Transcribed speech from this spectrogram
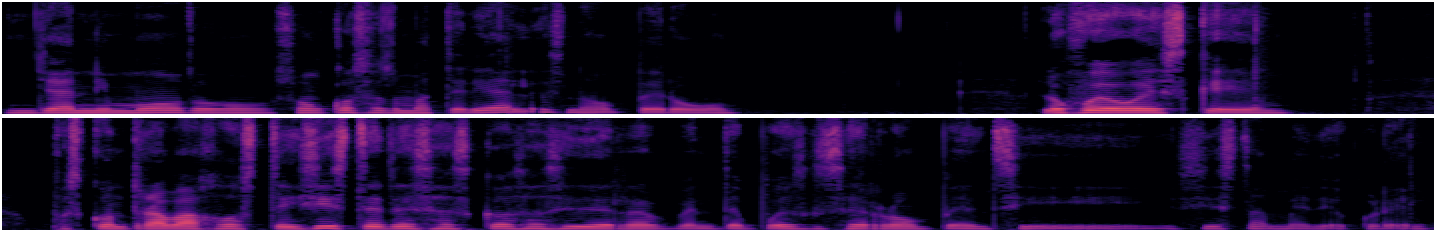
ya ni modo, son cosas materiales, ¿no? Pero lo feo es que pues con trabajos te hiciste de esas cosas y de repente pues se rompen, sí, sí está medio cruel.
